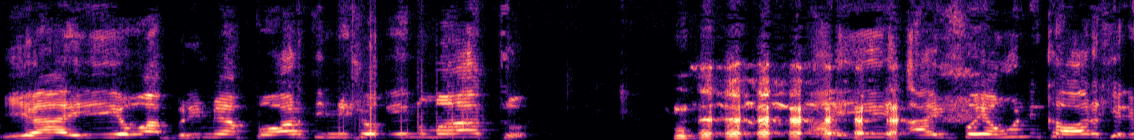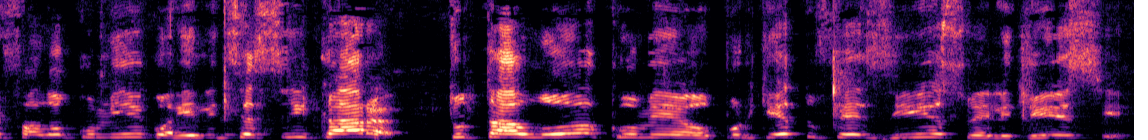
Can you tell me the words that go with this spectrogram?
e aí eu abri minha porta e me joguei no mato. aí, aí foi a única hora que ele falou comigo. Aí ele disse assim, cara, tu tá louco, meu? Por que tu fez isso? Ele disse.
